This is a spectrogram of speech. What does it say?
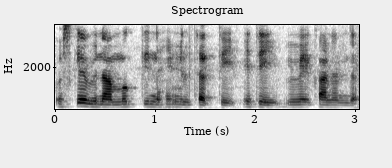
उसके बिना मुक्ति नहीं मिल सकती, इति विवेकानंद।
